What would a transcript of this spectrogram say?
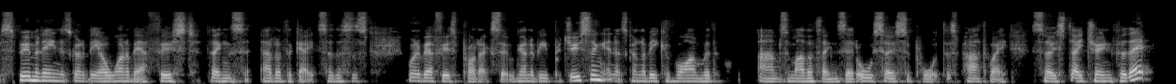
spermidine is going to be a, one of our first things out of the gate. So this is one of our first products that we're going to be producing, and it's going to be combined with um, some other things that also support this pathway. So stay tuned for that.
